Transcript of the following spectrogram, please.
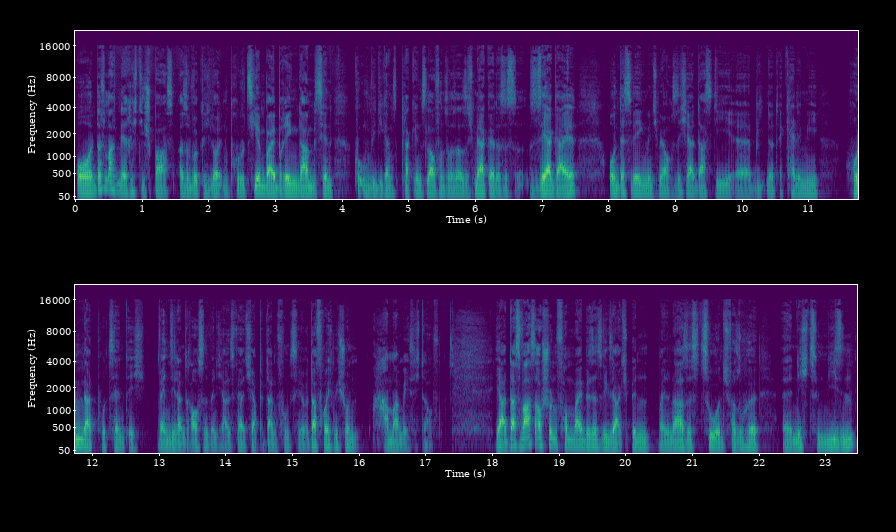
Und das macht mir richtig Spaß. Also wirklich Leuten produzieren beibringen, da ein bisschen gucken, wie die ganzen Plugins laufen und sowas. Also ich merke, das ist sehr geil. Und deswegen bin ich mir auch sicher, dass die äh, BeatNet Academy hundertprozentig, wenn sie dann draußen sind, wenn ich alles fertig habe, dann funktioniert. Da freue ich mich schon hammermäßig drauf. Ja, das war es auch schon vom My Business. Wie gesagt, ich bin, meine Nase ist zu und ich versuche äh, nicht zu niesen.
